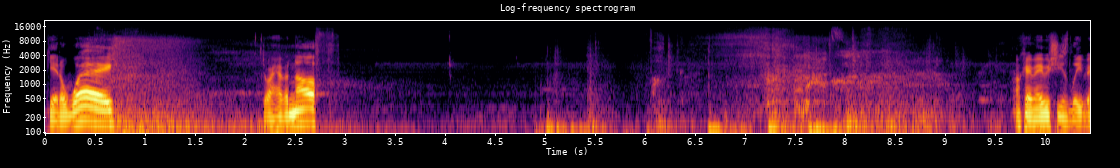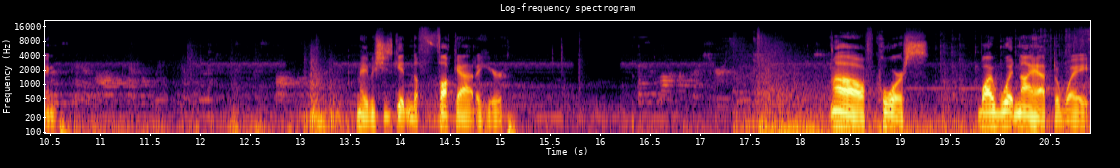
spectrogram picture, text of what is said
Get away. Do I have enough? Okay, maybe she's leaving. Maybe she's getting the fuck out of here. Oh, of course. Why wouldn't I have to wait?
